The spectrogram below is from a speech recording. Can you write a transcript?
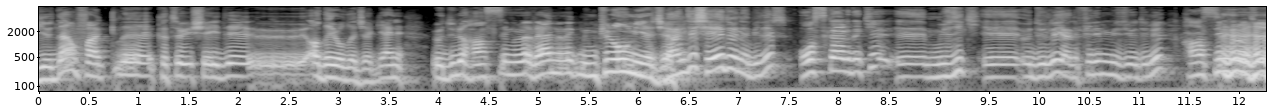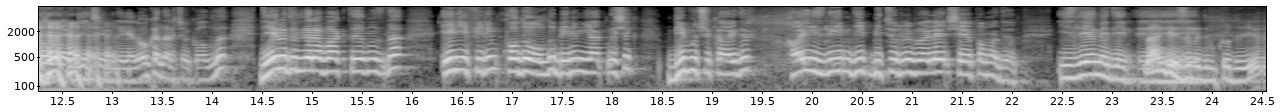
birden farklı katı şeyde e, aday olacak. Yani ödülü Hans Zimmer'a vermemek mümkün olmayacak. Bence şeye dönebilir. Oscar'daki e, müzik e, ödülü yani film müziği ödülü Hans Zimmer ödülü olarak geçebilir. Yani o kadar çok oldu. Diğer ödüllere baktığımızda en iyi film Koda oldu. Benim yaklaşık bir buçuk aydır ha izleyeyim deyip bir türlü böyle şey yapamadığım, izleyemediğim. ben de e, izlemedim kodayı.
